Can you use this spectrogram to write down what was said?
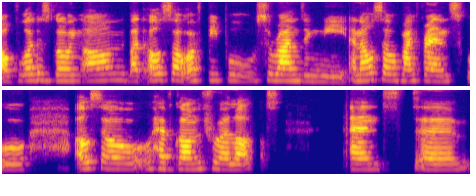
of what is going on, but also of people surrounding me and also of my friends who also have gone through a lot. And um,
